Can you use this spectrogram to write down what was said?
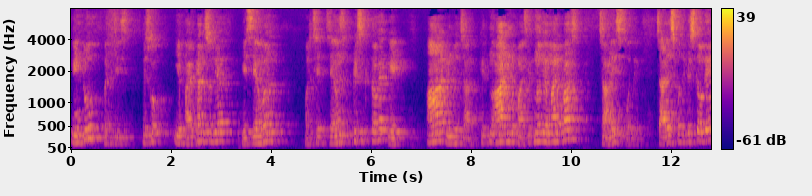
इंटू पच्चीस। तो इसको ये फाइव टाइम्स हो गया, ये सेवन और सेवन से कितना हो गया? एट आठ इंटू चार। कितना? आठ इंटू पाँच। कितना हो गया हमारे पास? चालीस पौधे। चालीस पौधे किसके हो गए?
